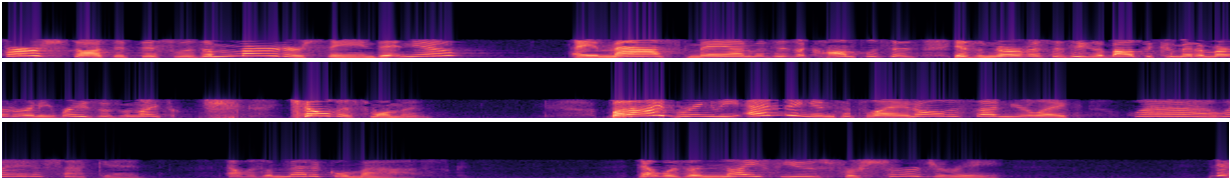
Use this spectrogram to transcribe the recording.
first thought that this was a murder scene, didn't you? A masked man with his accomplices is nervous as he's about to commit a murder and he raises the knife. Kill this woman. But I bring the ending into play and all of a sudden you're like, wow, wait a second. That was a medical mask. That was a knife used for surgery. This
